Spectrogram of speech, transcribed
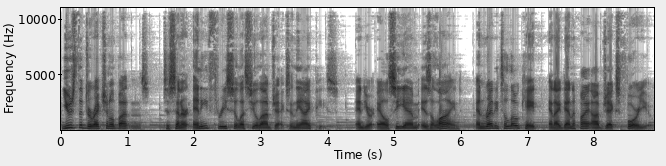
Use the directional buttons to center any three celestial objects in the eyepiece, and your LCM is aligned and ready to locate and identify objects for you.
